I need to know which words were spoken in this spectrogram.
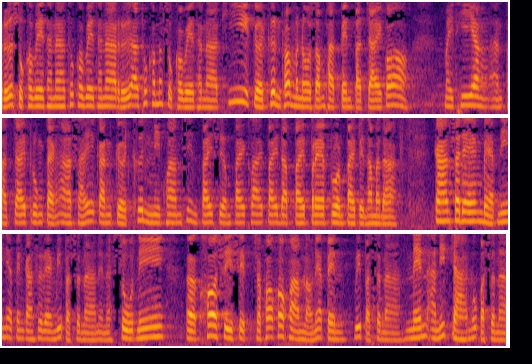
หรือสุขเวทนาทุกขเวทนา หรืออทุกขมสุขเวทนาที่เกิดขึ้นเพราะมโนสัมผัสเป็นปัจจัยก็ไม่เที่ยงอันปัจจัยปรุงแต่งอาศัยกันเกิดขึ้นมีความสิ้นไปเสื่อมไปคลายไป ดับไปแปรปรวนไปเป็นธรรมดา การแสดงแบบนี้เนี่ยเป็นการแสดงวิปัสนาเนี่ยนะสูตรนี้ข้อ 40 เฉพาะข้อความเหล่านี้เป็นวิปัสนา เน้นอนิจจานุปัสนา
